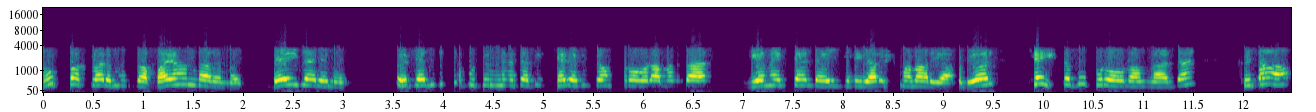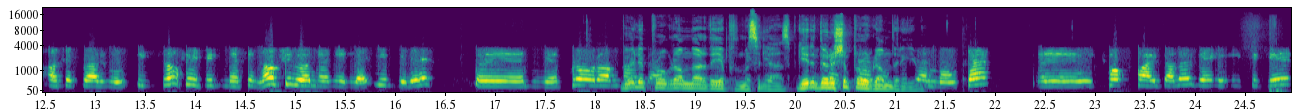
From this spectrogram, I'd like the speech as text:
mutfaklarımızda bayanlarımız, beylerimiz özellikle bugünlerde bir televizyon programında yemeklerle ilgili yarışmalar yapılıyor. Keşke bu programlarda gıda atıklarının israf edilmesi nasıl önlenirle ilgili e, programlar böyle programlarda yapılması lazım. Geri dönüşüm programları gibi. E, çok faydalı ve eğitici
